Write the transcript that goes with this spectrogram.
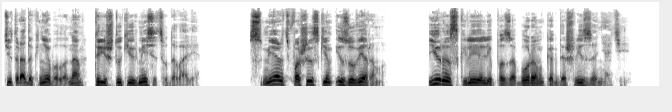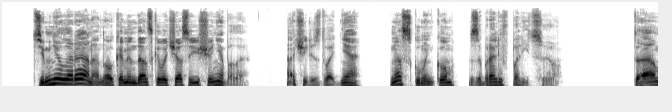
Тетрадок не было, нам три штуки в месяц удавали. Смерть фашистским изуверам. И расклеили по заборам, когда шли занятий. Темнело рано, но комендантского часа еще не было. А через два дня нас с Куманьком забрали в полицию. Там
